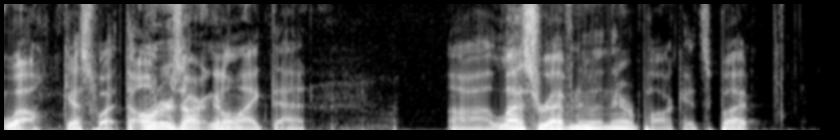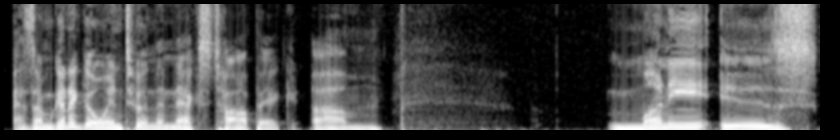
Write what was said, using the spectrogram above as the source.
well, guess what? The owners aren't going to like that. Uh, less revenue in their pockets. But as I'm going to go into in the next topic, um, money is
